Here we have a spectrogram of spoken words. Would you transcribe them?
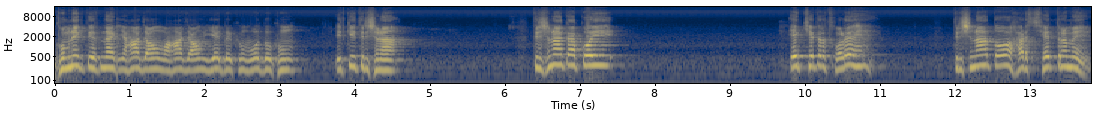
घूमने की तृष्णा, यहाँ जाऊँ, वहाँ जाऊँ, ये देखूँ, वो देखूँ इसकी तृष्णा। तृष्णा का कोई एक क्षेत्र थोड़े हैं। तृष्णा तो हर क्षेत्र में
